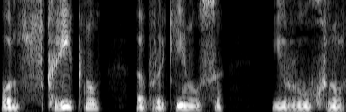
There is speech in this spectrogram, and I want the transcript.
он вскрикнул, опрокинулся и рухнул.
